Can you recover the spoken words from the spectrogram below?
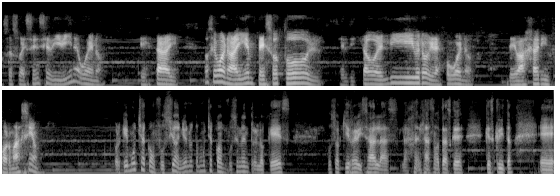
o sea, su esencia divina, bueno, está ahí. Entonces, bueno, ahí empezó todo el, el dictado del libro y después, bueno, de bajar información. Porque hay mucha confusión, yo noto mucha confusión entre lo que es justo aquí revisar las, las, notas que, he escrito, eh,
